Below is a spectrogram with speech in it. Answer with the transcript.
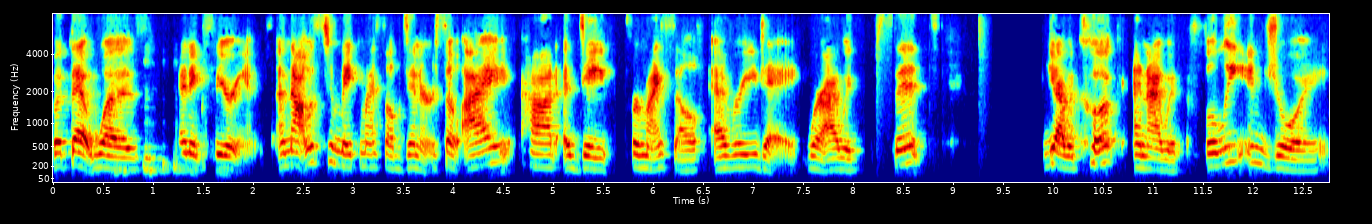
but that was an experience. And that was to make myself dinner. So I had a date for myself every day where I would sit, yeah, I would cook and I would fully enjoy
